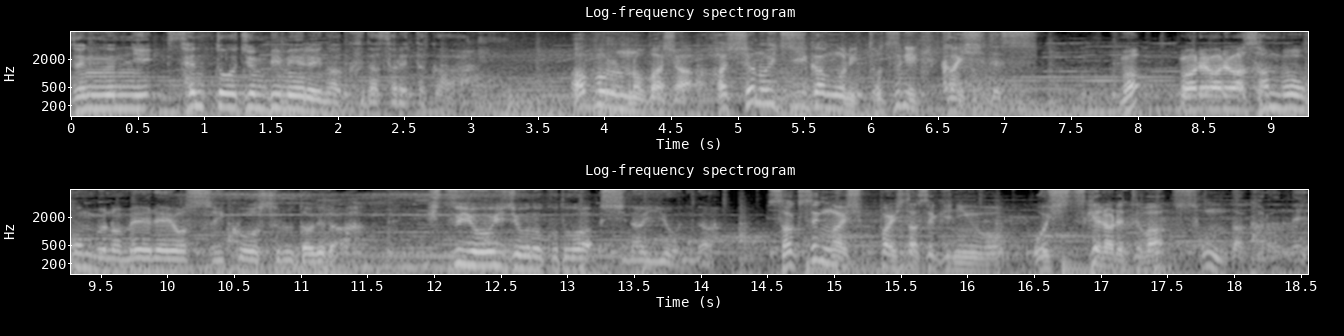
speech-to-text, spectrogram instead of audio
全軍に戦闘準備命令が下されたか。アポロンの馬車発射の1時間後に突撃開始です。ま我々は参謀本部の命令を遂行するだけだ。必要以上のことはしないようにな。作戦が失敗した責任を押し付けられては損だからね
